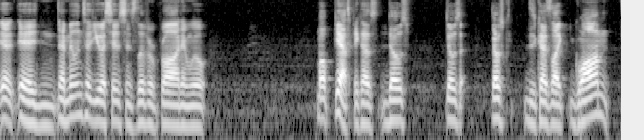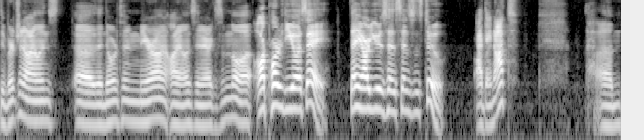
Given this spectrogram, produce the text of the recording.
uh, uh, millions of U.S. citizens live abroad and will. Well, yes, because those those those because like Guam, the Virgin Islands, uh, the Northern Mariana Islands, and American Samoa are part of the USA. They are U.S. citizens too, are they not? Um,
